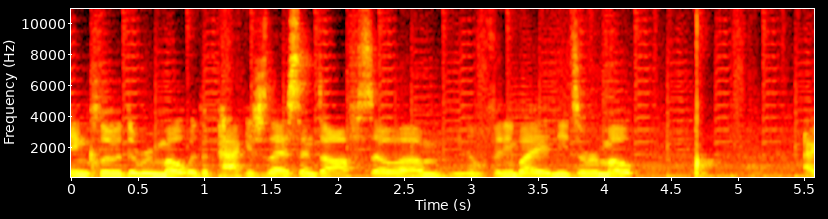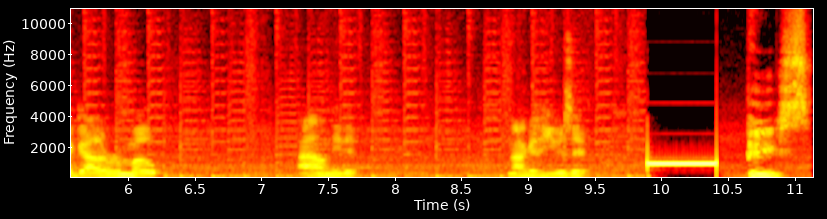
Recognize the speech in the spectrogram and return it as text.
include the remote with the package that I sent off. So, um, you know, if anybody needs a remote, I got a remote. I don't need it. Not gonna use it. Peace.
